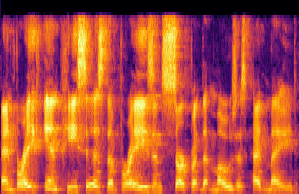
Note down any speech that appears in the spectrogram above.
and brake in pieces the brazen serpent that Moses had made.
